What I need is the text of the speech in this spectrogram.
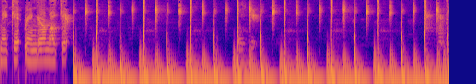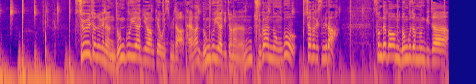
make it rain, girl, make it. 수요일 저녁에는 농구 이야기와 함께하고 있습니다. 다양한 농구 이야기 전하는 주간 농구 시작하겠습니다. 손대범 농구 전문 기자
